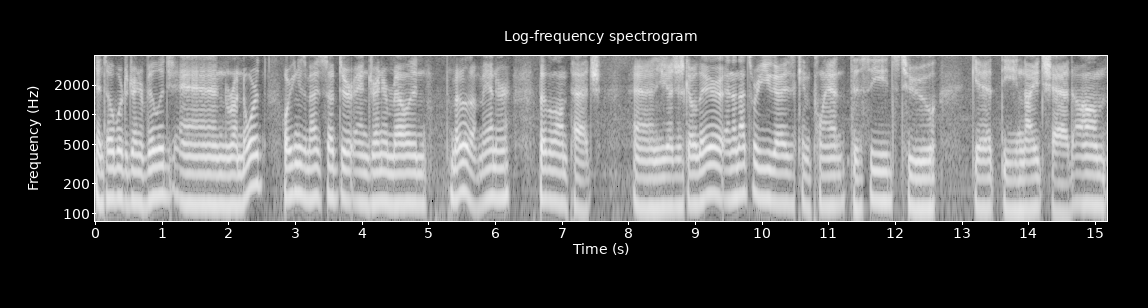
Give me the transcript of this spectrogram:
and teleport to Draynor Village and run north, or you can use a Magic Scepter and Draynor Melon, Melon Manor, Babylon Patch. And you guys just go there, and then that's where you guys can plant the seeds to get the nightshade. Um,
